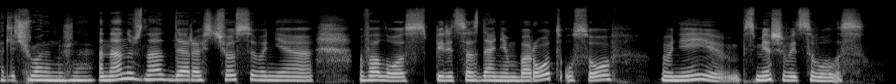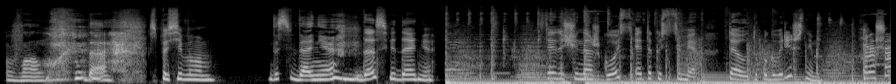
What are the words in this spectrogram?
А для чего она нужна? Она нужна для расчесывания волос перед созданием бород, усов. В ней смешивается волос. Вау. Да. Спасибо вам. До свидания. До свидания. Следующий наш гость — это костюмер. Тео, ты поговоришь с ним? Хорошо?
